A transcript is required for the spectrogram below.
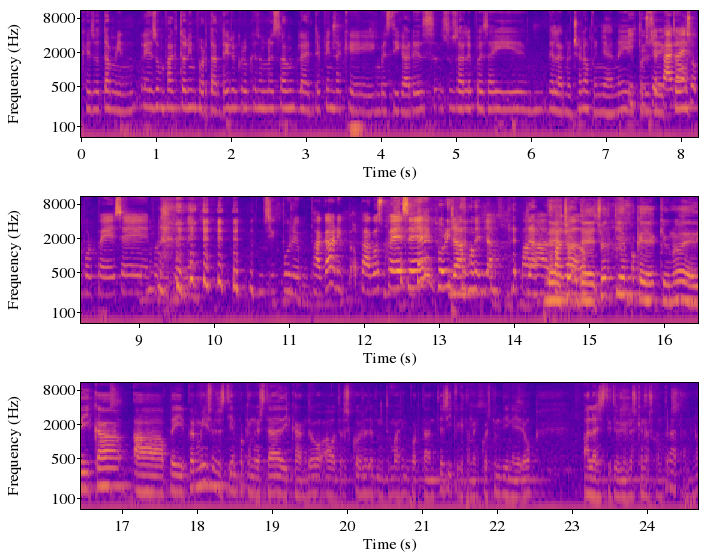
Que eso también es un factor importante y yo creo que eso no es tan... La gente piensa que investigar es, eso sale pues ahí de la noche a la mañana y, Y el que proyecto... usted paga eso por PS, por internet. sí, por pagar y pagos PS por Ya. internet ya. De hecho, de hecho, el tiempo que, que uno dedica a pedir permisos es tiempo que no está dedicando a otras cosas de pronto más importantes y que también cuestan dinero a las instituciones que nos contratan, ¿no?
